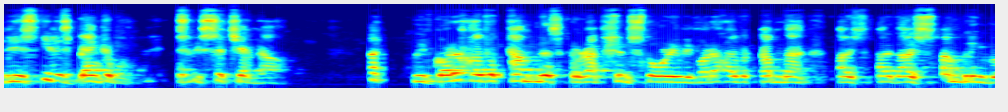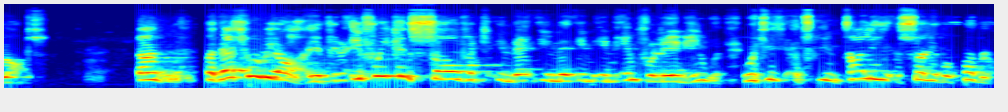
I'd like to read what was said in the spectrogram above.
It is, it is bankable as we sit here now. But we've got to overcome this corruption story. We've got to overcome the, those, those stumbling blocks. Um, but that's where we are. If, if we can solve it in the, in the, in, in Mfuleni, which is it's entirely soluble problem,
